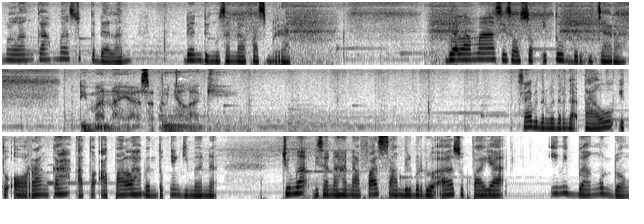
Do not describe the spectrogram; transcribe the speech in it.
melangkah masuk ke dalam dan dengusan nafas berat. Gak lama si sosok itu berbicara. Di mana ya satunya lagi? Saya bener-bener gak tahu itu orang kah atau apalah bentuknya gimana. Cuma bisa nahan nafas sambil berdoa supaya ini bangun dong.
